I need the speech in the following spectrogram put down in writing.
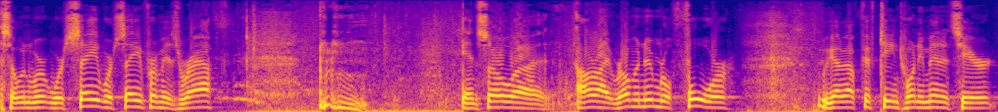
so when we're, we're saved, we're saved from His wrath. and so, uh, all right, Roman numeral four. We got about 15, 20 minutes here.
